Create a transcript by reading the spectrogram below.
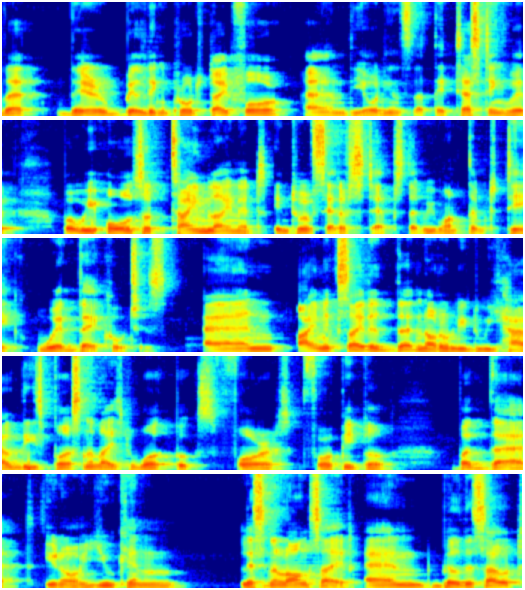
that they're building a prototype for and the audience that they're testing with, but we also timeline it into a set of steps that we want them to take with their coaches. And I'm excited that not only do we have these personalized workbooks for for people, but that you know you can listen alongside and build this out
